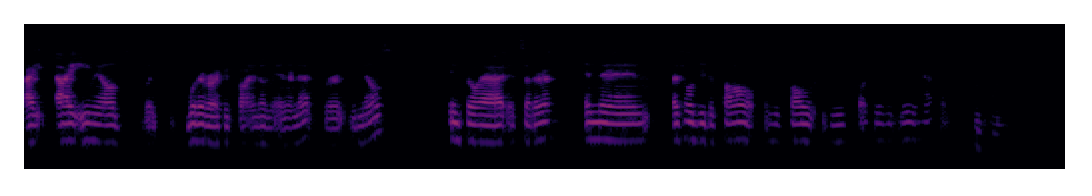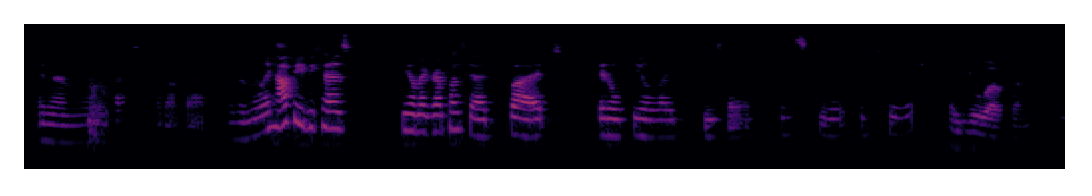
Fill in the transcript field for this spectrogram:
I I emailed like whatever I could find on the internet for emails, info at etc. And then I told you to call, and you called, and you fucking made it happen. Mhm. And I'm really impressed about that. And I'm really happy because, you know, my grandpa's dead, but it'll feel like he's there in spirit. In spirit. And you love him. I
